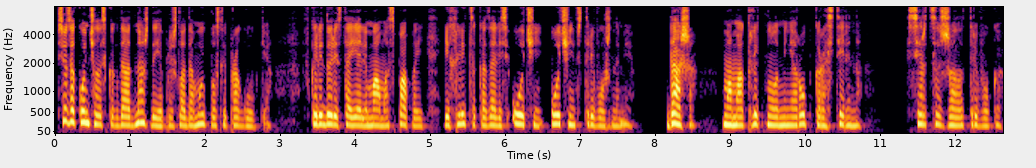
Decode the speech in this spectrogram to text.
Все закончилось, когда однажды я пришла домой после прогулки. В коридоре стояли мама с папой, их лица казались очень-очень встревоженными. «Даша!» Мама окликнула меня робко, растерянно. Сердце сжало тревога.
